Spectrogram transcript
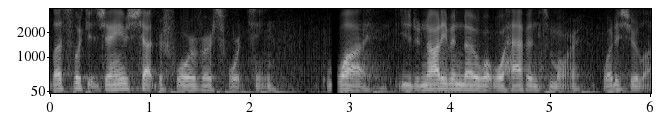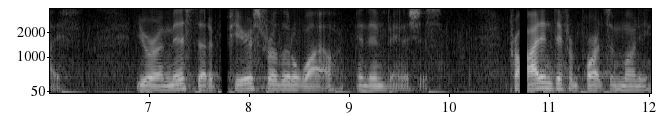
Let's look at James chapter 4, verse 14. Why? You do not even know what will happen tomorrow. What is your life? You are a mist that appears for a little while and then vanishes. Pride in different parts of money,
